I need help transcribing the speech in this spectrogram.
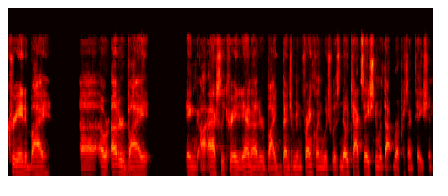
created by uh, or uttered by and uh, actually created and uttered by Benjamin Franklin, which was no taxation without representation.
